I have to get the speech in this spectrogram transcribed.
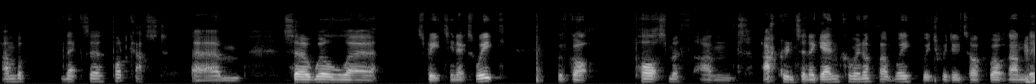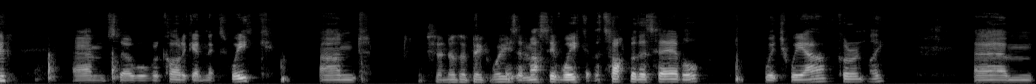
Amber Nectar podcast. Um, so we'll uh, speak to you next week. We've got Portsmouth and Accrington again coming up, haven't we? Which we do talk about with Andy. Um, so we'll record again next week, and it's another big week. it's a massive week at the top of the table, which we are currently. Um,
